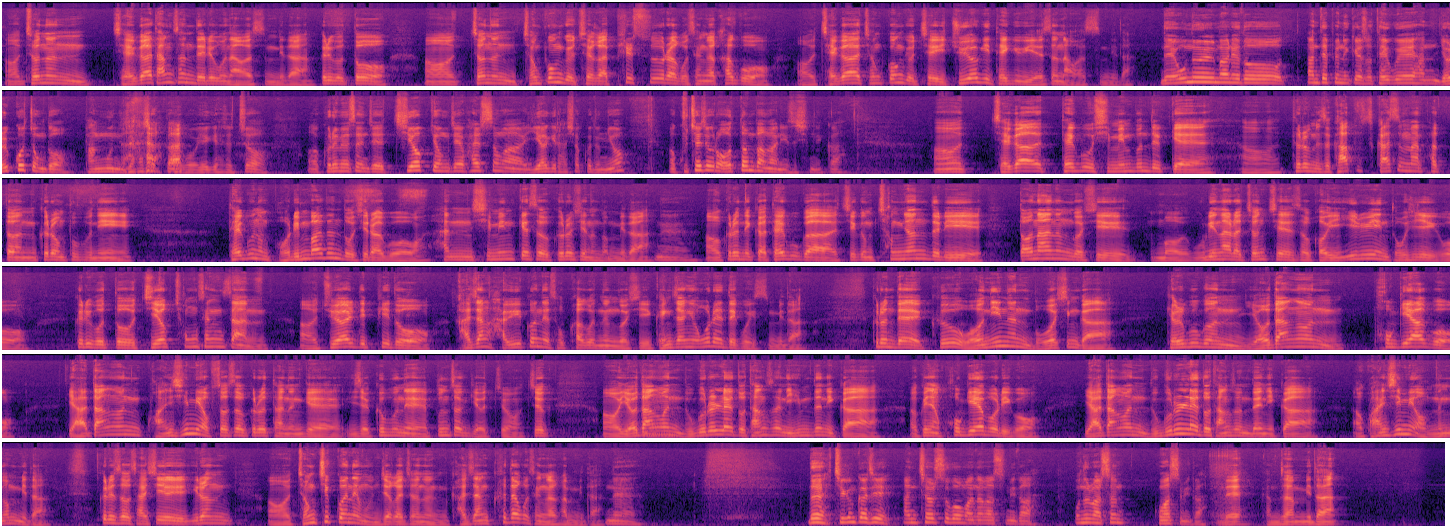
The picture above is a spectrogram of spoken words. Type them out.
어, 저는 제가 당선되려고 나왔습니다. 그리고 또 어, 저는 정권 교체가 필수라고 생각하고 어, 제가 정권 교체의 주역이 되기 위해서 나왔습니다. 네, 오늘만 해도 안 대표님께서 대구에 한 10곳 정도 방문 하셨다고 얘기하셨죠. 어, 그러면서 이제 지역 경제 활성화 이야기를 하셨거든요. 어, 구체적으로 어떤 방안이 있으십니까? 어, 제가 대구 시민분들께 어, 들으면서 가, 가슴 아팠던 그런 부분이 대구는 버림받은 도시라고 한 시민께서 그러시는 겁니다. 네, 어, 그러니까 대구가 지금 청년들이 떠나는 것이 뭐 우리나라 전체에서 거의 1위인 도시이고 그리고 또 지역 총생산 어, GRDP도 가장 하위권에 속하는 것이 굉장히 오래되고 있습니다. 그런데 그 원인은 무엇인가? 결국은 여당은 포기하고 야당은 관심이 없어서 그렇다는 게 이제 그분의 분석이었죠. 즉 어, 여당은 누구를 내도 당선이 힘드니까 어, 그냥 포기해버리고 야당은 누구를 내도 당선되니까 어, 관심이 없는 겁니다. 그래서 사실 이런 어, 정치권의 문제가 저는 가장 크다고 생각합니다. 네. 네, 지금까지 안철수 후보 만나봤습니다. 오늘 말씀 고맙습니다. 네, 감사합니다.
